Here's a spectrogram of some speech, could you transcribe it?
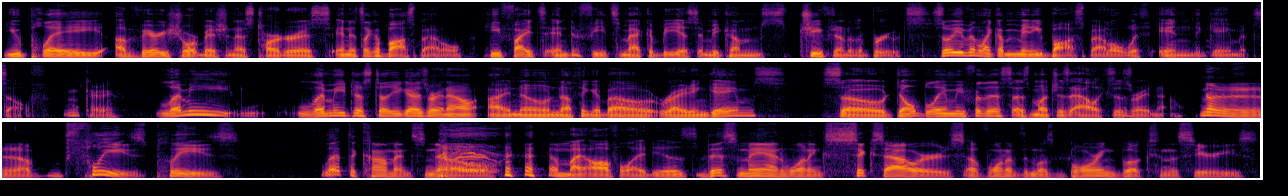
you play a very short mission as Tartarus, and it's like a boss battle. He fights and defeats Maccabeus and becomes chieftain of the Brutes. So even like a mini boss battle within the game itself Okay. let me let me just tell you guys right now, I know nothing about writing games. So don't blame me for this as much as Alex is right now. No, no, no, no, no. Please, please let the comments know My awful ideas. this man wanting six hours of one of the most boring books in the series.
